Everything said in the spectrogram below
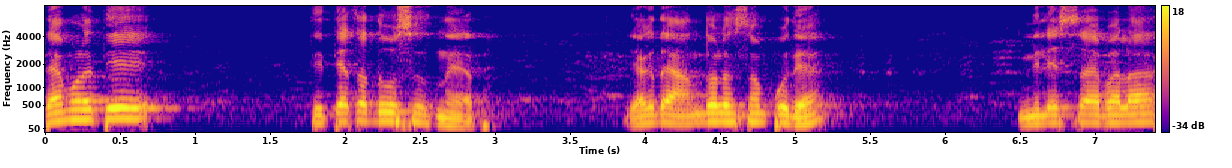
त्यामुळे ते ते त्याचा दोषच नाही आता. एकदा आंदोलन संपू द्या. निलेश साहेबाला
